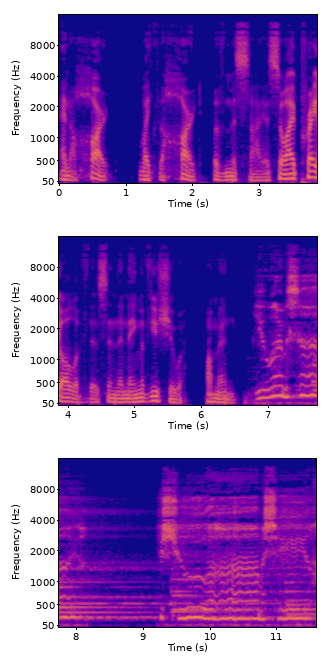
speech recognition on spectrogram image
and a heart like the heart of Messiah. So I pray all of this in the name of Yeshua. Amen. You are Messiah, Yeshua HaMashiach,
